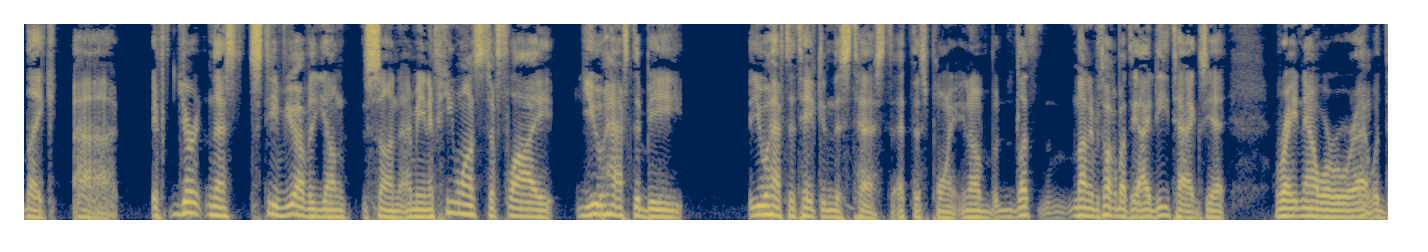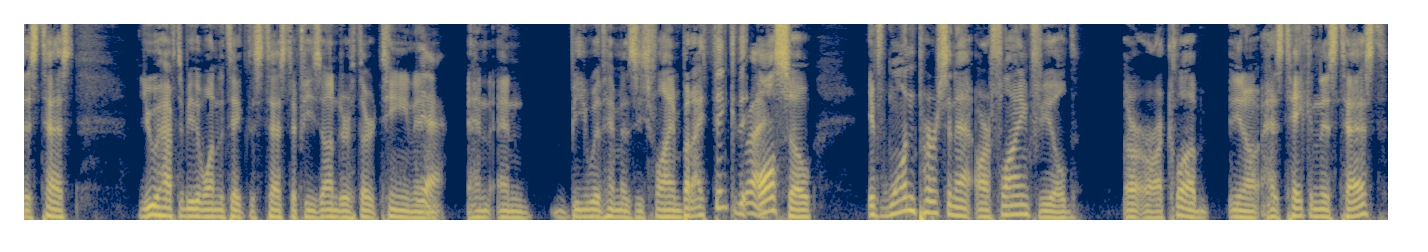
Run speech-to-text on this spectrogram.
like uh if you're now, Steve, you have a young son. I mean, if he wants to fly, you have to be you have to take in this test at this point. You know, but let's not even talk about the ID tags yet. Right now, where we're at with this test, you have to be the one to take this test if he's under 13 and, Yeah. And, and be with him as he's flying. But I think that Right. also if one person at our flying field or, or our club, you know, has taken this test,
